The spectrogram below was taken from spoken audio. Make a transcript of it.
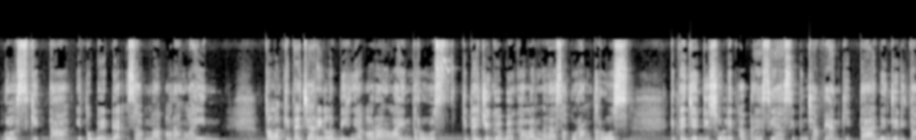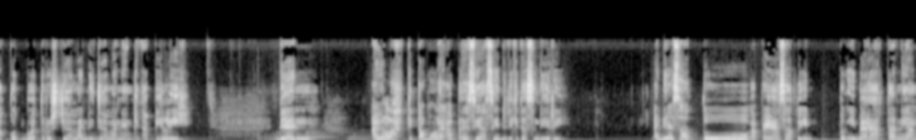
goals kita itu beda sama orang lain. Kalau kita cari lebihnya orang lain terus, kita juga bakalan ngerasa kurang terus. Kita jadi sulit apresiasi pencapaian kita dan jadi takut buat terus jalan di jalan yang kita pilih. Dan ayolah kita mulai apresiasi diri kita sendiri. Ada satu apa ya, satu pengibaratan yang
